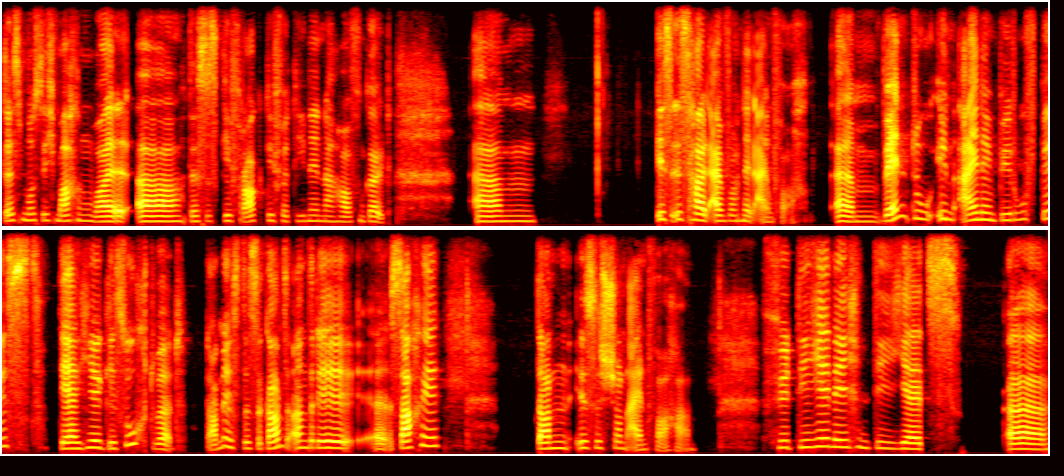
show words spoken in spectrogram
das muss ich machen, weil, äh, das ist gefragt, die verdienen 'n Haufen Geld.“ Ähm es ist halt einfach nicht einfach. Ähm, wenn du in einem Beruf bist, der hier gesucht wird, dann ist das 'ne ganz andere, äh, Sache. Dann ist es schon einfacher. Für diejenigen, die jetzt, äh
